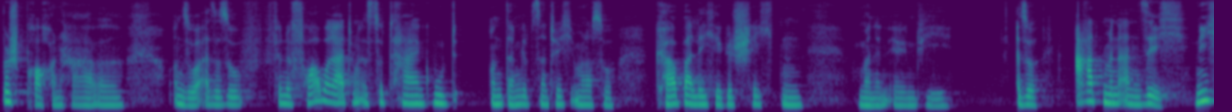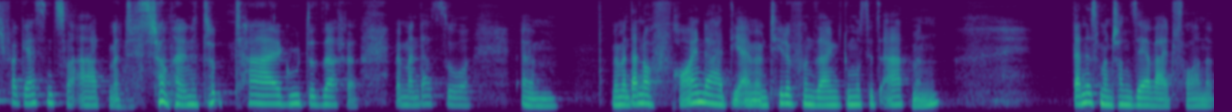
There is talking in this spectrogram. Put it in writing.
besprochen habe und so. Also so für eine Vorbereitung ist total gut. Und dann gibt es natürlich immer noch so körperliche Geschichten, wo man dann irgendwie, also Atmen an sich, nicht vergessen zu atmen, ist schon mal eine total gute Sache. Wenn man das so, ähm, wenn man dann noch Freunde hat, die einem am Telefon sagen, du musst jetzt atmen, dann ist man schon sehr weit vorne,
